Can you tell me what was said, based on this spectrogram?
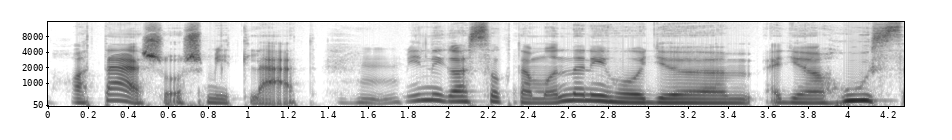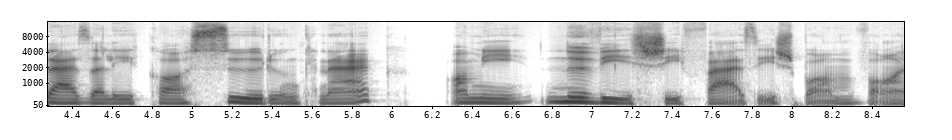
hatásos, mit lát. Uh-huh. Mindig azt szoktam mondani, hogy egy olyan 20%-a a szőrünknek, ami növési fázisban van.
